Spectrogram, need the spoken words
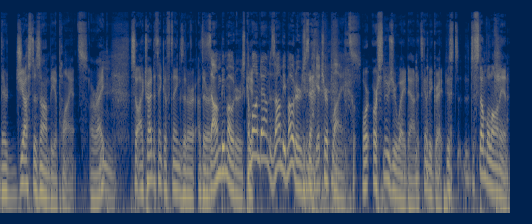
They're just a zombie appliance, all right. Hmm. So I tried to think of things that are are Zombie Motors. Come on down to Zombie Motors and get your appliance. or, or snooze your way down. It's going to be great. Just just stumble on in,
